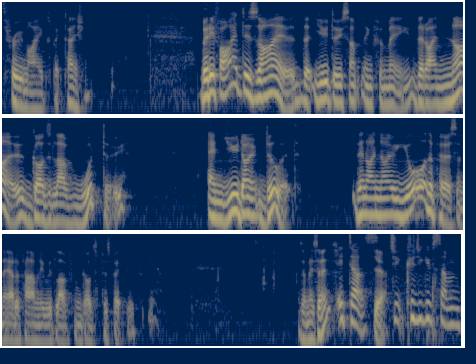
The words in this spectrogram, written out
through my expectation. Yes. But if I desired that you do something for me that I know God's love would do, and you don't do it, then I know you're the person out of harmony with love from God's perspective. Yeah. Does that make sense? It does. Yeah. Do could you give some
